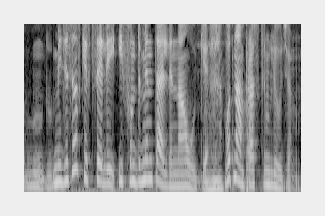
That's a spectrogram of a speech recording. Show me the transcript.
медицинских целей и фундаментальной науки. Угу. Вот нам, простым людям.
